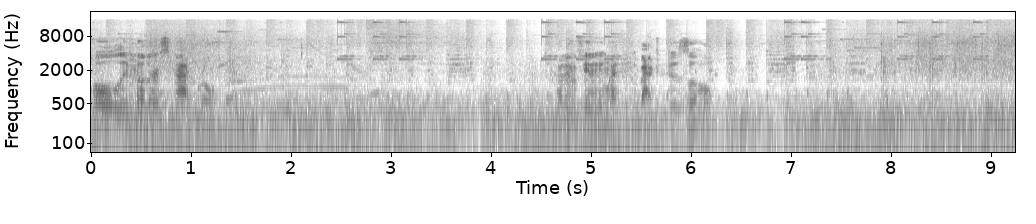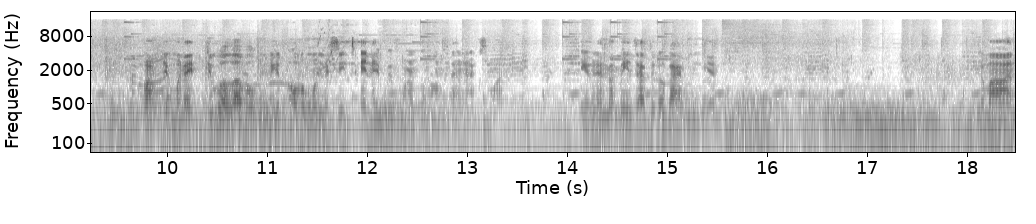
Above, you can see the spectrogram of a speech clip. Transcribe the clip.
Holy mother smackerel. I have a feeling I might have to go back into this level. I'm when I do a level, I'm gonna get all the Wonder Seeds in it before I move on to the next one. Even if that means I have to go back and get... Come on.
